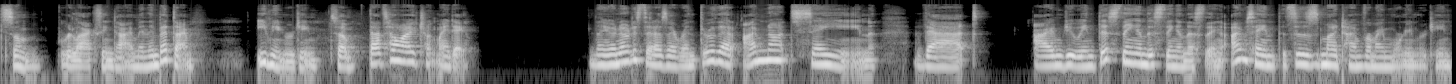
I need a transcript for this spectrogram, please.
some relaxing time, and then bedtime, evening routine. So that's how I chunk my day. Now you'll notice that as I run through that, I'm not saying that I'm doing this thing and this thing and this thing. I'm saying this is my time for my morning routine.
